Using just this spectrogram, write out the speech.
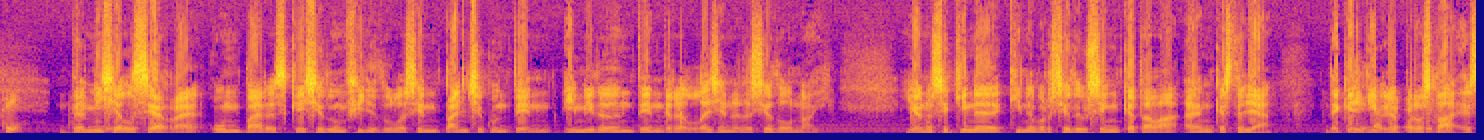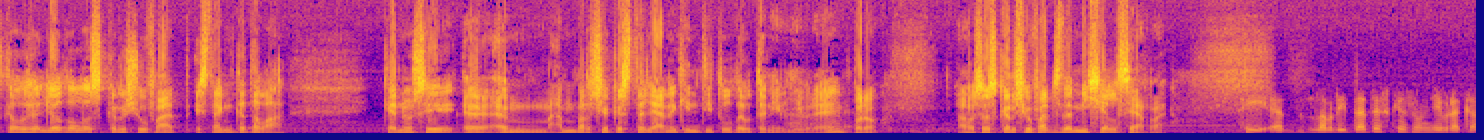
Sí. De Michel Serra, un pare es queixa d'un fill adolescent panxa content i mira d'entendre la generació del noi. Jo no sé quina, quina versió deu ser en català, en castellà, d'aquell Sí, llibre, però és clar, aquest- és que allò de l'escarxofat està en català, que no sé, eh, en, en versió castellana, quin títol deu tenir el llibre, eh? però Els escarxofats de Michel Serra. Sí, la veritat és que és un llibre que,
